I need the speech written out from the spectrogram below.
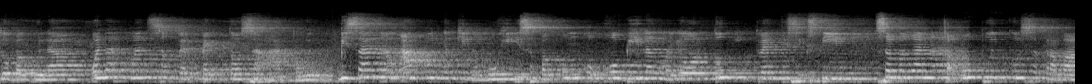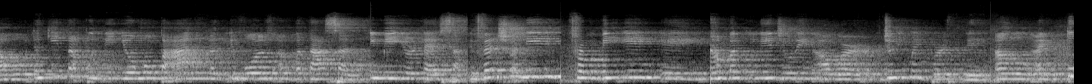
dito bago lang, wala man sang perpekto sa aton. Bisan ang akon nga kinabuhi sa pagkungko ko bilang mayor tuwing 2016 sa mga nakaupod ko sa trabaho, nakita po ninyo kung paano nag-evolve ang batasan ni Mayor Tessa. Eventually, from being a hambal during our, during my birthday, ang I'm too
